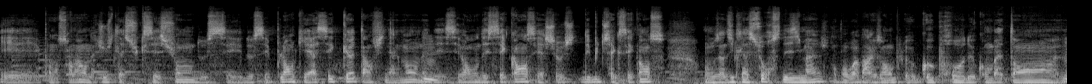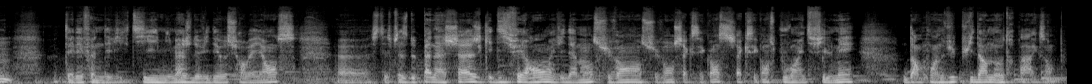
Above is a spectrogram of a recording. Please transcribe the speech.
Et pendant ce temps-là, on a juste la succession de ces, de ces plans qui est assez cut, hein, finalement. On a mm. c'est vraiment des séquences, et au début de chaque séquence, on nous indique la source des images. Donc, on voit par exemple GoPro de combattants, euh, mm. téléphone des victimes, images de vidéosurveillance, euh, cette espèce de panachage qui est différent, évidemment, suivant, suivant chaque séquence, chaque séquence pouvant être filmée d'un point de vue puis d'un autre, par exemple.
